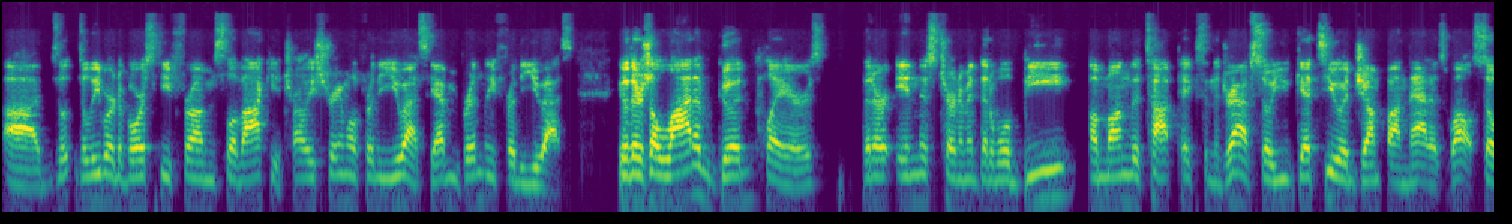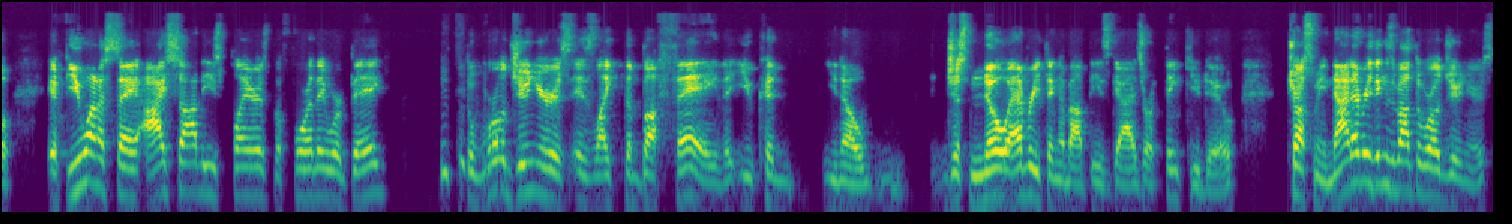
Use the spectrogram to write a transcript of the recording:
uh, Dalibor Dvorsky from Slovakia, Charlie Stramel for the U.S., Gavin Brindley for the U.S. You know, there's a lot of good players that are in this tournament that will be among the top picks in the draft. So you get you a jump on that as well. So if you want to say, I saw these players before they were big, the World Juniors is like the buffet that you could, you know, just know everything about these guys or think you do. Trust me, not everything's about the World Juniors,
